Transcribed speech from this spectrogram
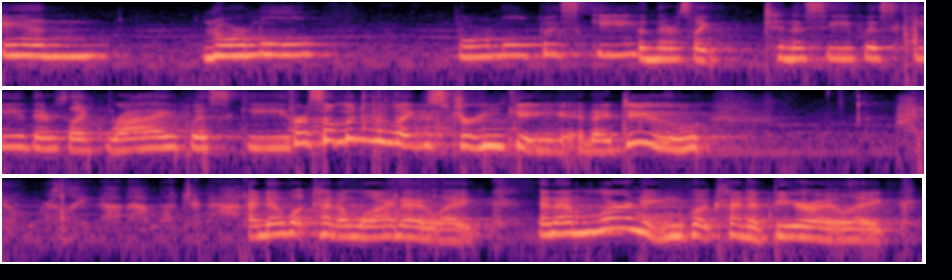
and normal normal whiskey. And there's like Tennessee whiskey, there's like rye whiskey. For someone who likes drinking, and I do, I don't really know that much about it. I know what kind of wine I like, and I'm learning what kind of beer I like.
